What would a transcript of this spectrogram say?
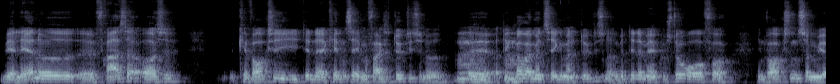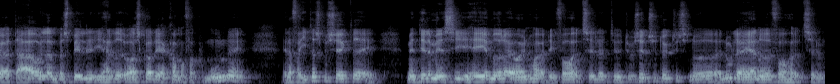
ved at lære noget øh, fra sig også kan vokse i den der erkendelse af, at man faktisk er dygtig til noget. Mm. Øh, og det kan mm. godt være, at man tænker, at man er dygtig til noget, men det der med at kunne stå over for en voksen, som jo, der er jo et eller andet på spil, han ved jo også godt, at jeg kommer fra kommunen af, eller fra idrætsprojektet af. Men det der med at sige, hey, jeg møder dig i øjenhøjde i forhold til, at øh, du er sindssygt dygtig til noget, og nu lærer jeg noget i forhold til,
